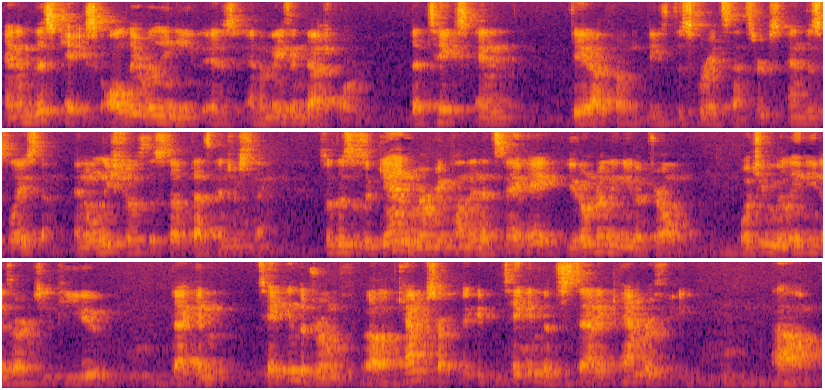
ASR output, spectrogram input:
And in this case, all they really need is an amazing dashboard that takes in data from these disparate sensors and displays them and only shows the stuff that's interesting. So this is again where we come in and say, hey, you don't really need a drone. What you really need is our GPU that can taken the drone uh, camera, sorry, they could taken the static camera feed, uh,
